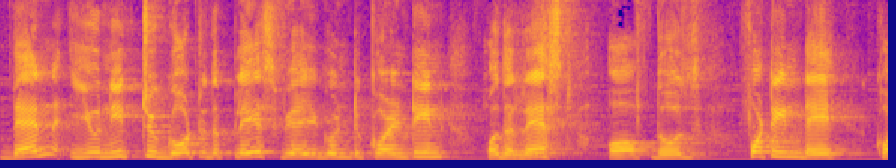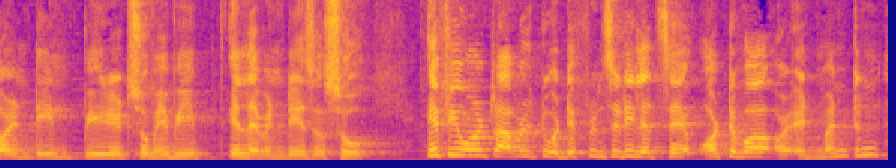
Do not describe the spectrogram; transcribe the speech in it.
then you need to go to the place where you're going to quarantine for the rest of those 14 day quarantine period. So maybe 11 days or so. If you want to travel to a different city, let's say Ottawa or Edmonton,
